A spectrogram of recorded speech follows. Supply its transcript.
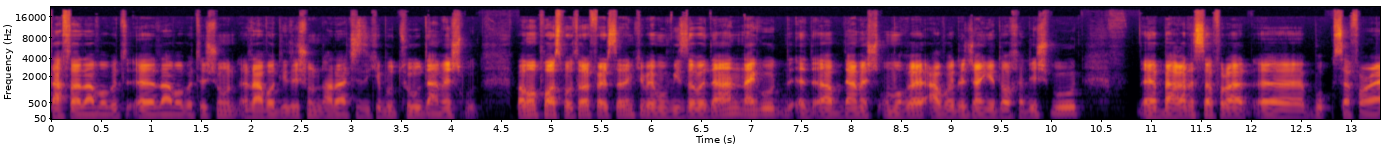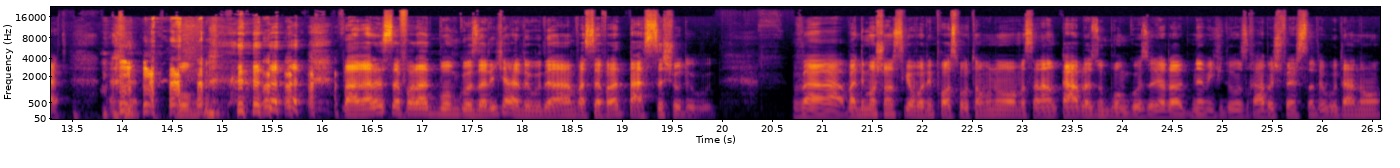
دفتر روابط روابطشون روادیدشون هر چیزی که بود تو دمشق بود. و ما پاسپورت رو فرستادیم که بهمون ویزا بدن. نگو دمشق اون موقع اوایل جنگ داخلیش بود. بغل سفارت سفارت. بغل سفارت بمبگذاری کرده بودن و سفارت بسته شده بود. و ولی ما شانسی که آوردیم پاسپورتامون رو مثلا قبل از اون بمبگذاری حالا نمیکی دو روز قبلش فرستاده بودن و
